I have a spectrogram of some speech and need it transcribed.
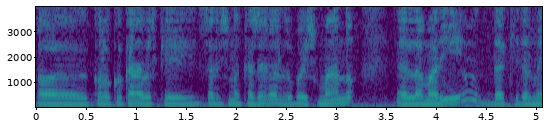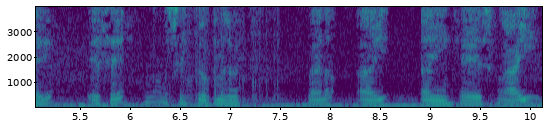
uh, coloco cada vez que sale una carrera, lo voy sumando. El amarillo de aquí del medio, ese, no sé, creo que no se ve. Bueno, ahí ahí es ahí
